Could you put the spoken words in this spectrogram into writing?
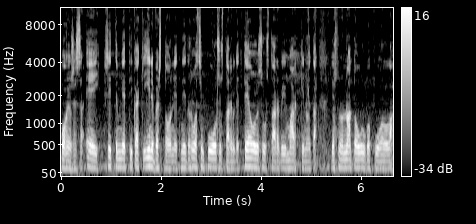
pohjoisessa ei. Sitten miettii kaikki investoinnit, niitä Ruotsin puolustustarvike, teollisuus tarvii markkinoita, jos ne on NATO ulkopuolella.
